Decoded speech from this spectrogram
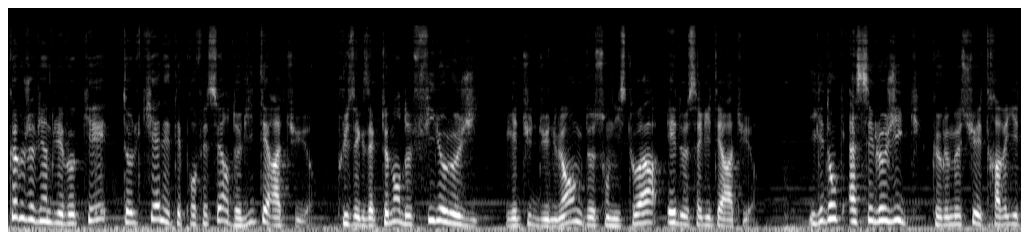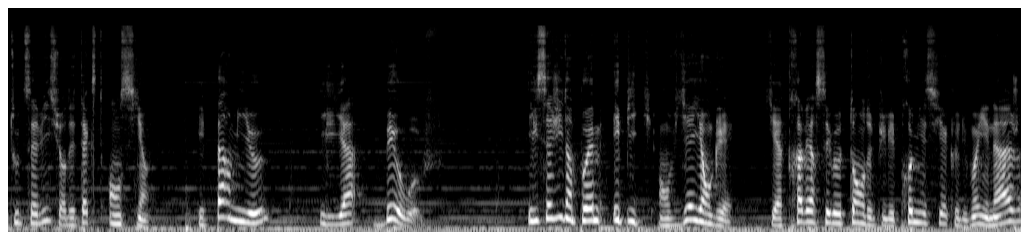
Comme je viens de l'évoquer, Tolkien était professeur de littérature, plus exactement de philologie, l'étude d'une langue, de son histoire et de sa littérature. Il est donc assez logique que le monsieur ait travaillé toute sa vie sur des textes anciens, et parmi eux, il y a Beowulf. Il s'agit d'un poème épique en vieil anglais, qui a traversé le temps depuis les premiers siècles du Moyen Âge,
